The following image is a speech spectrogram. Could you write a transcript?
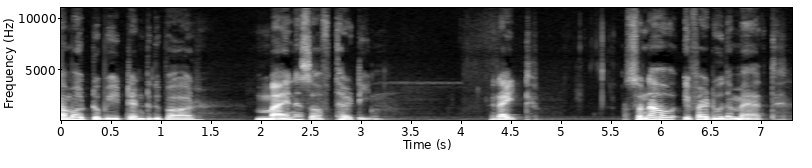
come out to be 10 to the power minus of 13 right. So now if I do the math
